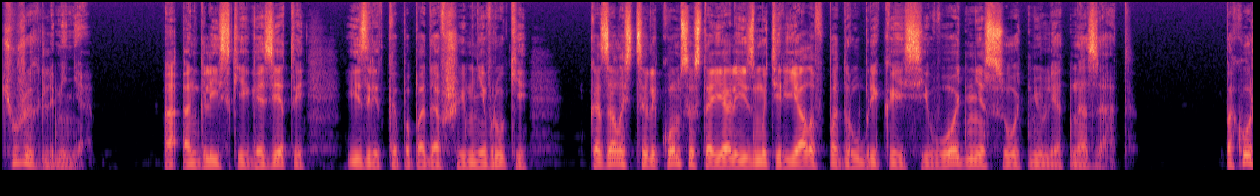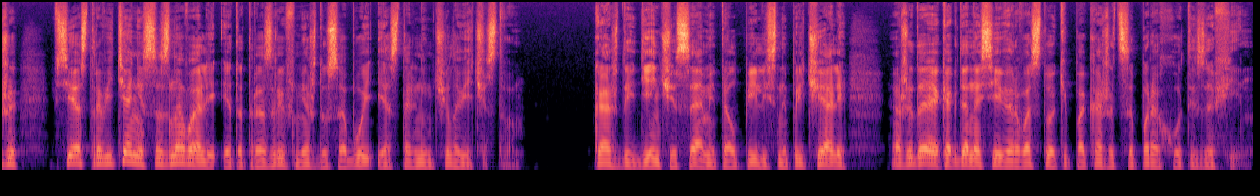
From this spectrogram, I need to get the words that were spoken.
чужих для меня. А английские газеты, изредка попадавшие мне в руки, казалось, целиком состояли из материалов под рубрикой «Сегодня сотню лет назад». Похоже, все островитяне сознавали этот разрыв между собой и остальным человечеством. Каждый день часами толпились на причале, ожидая, когда на северо-востоке покажется пароход из Афин.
